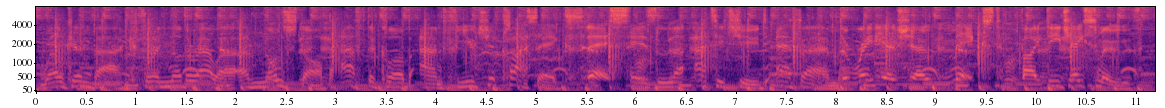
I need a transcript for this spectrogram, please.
Welcome back for another hour of non-stop after club and future classics. This is La Attitude FM, the radio show mixed by DJ Smooth.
